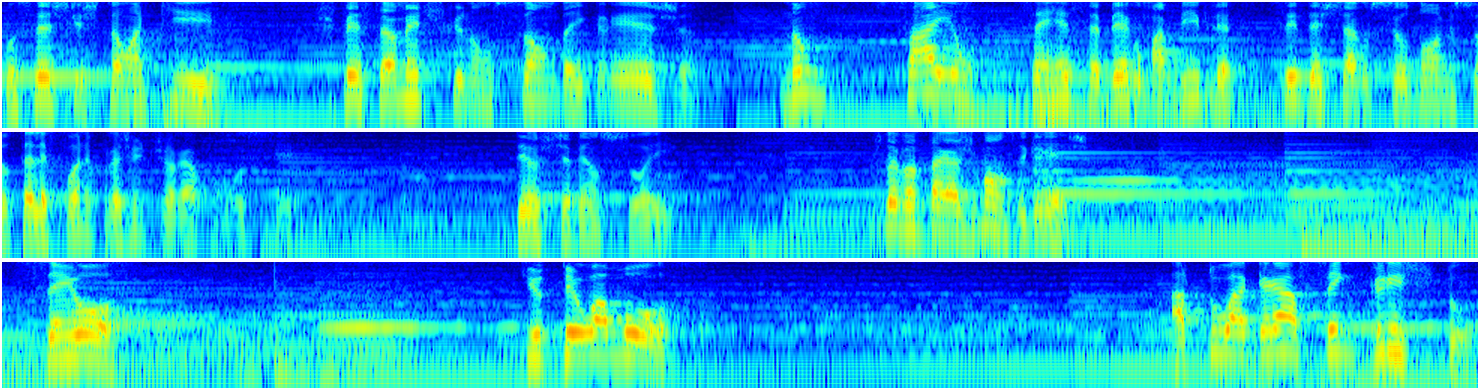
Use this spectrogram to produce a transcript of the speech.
Vocês que estão aqui, especialmente os que não são da igreja, não saiam sem receber uma Bíblia, sem deixar o seu nome, o seu telefone para a gente orar por você. Deus te abençoe. Vamos levantar as mãos, igreja. Senhor, que o teu amor, a tua graça em Cristo,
